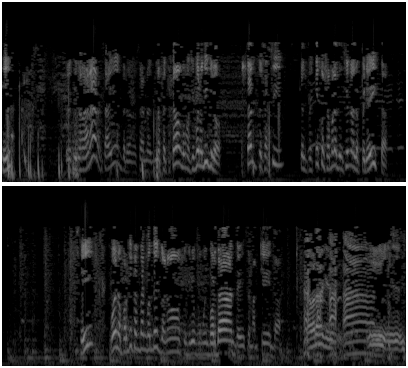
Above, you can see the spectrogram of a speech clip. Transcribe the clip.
¿Sí? Pero si nos ganaron, está bien, pero o sea, nos- festejaban como si fuera un título. Tanto es así que el festejo llamó la atención a los periodistas. ¿Sí? Bueno, ¿por qué están tan contentos? No, es un triunfo muy importante, dice Marcheta. La verdad que eh,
